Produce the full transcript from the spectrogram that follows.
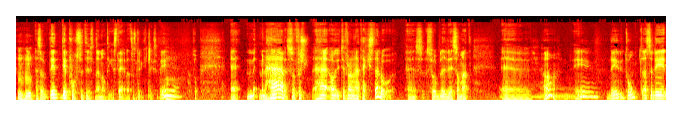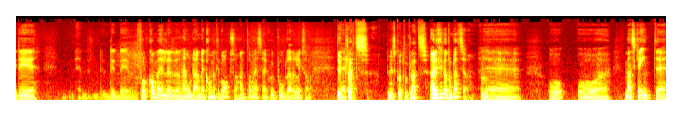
Mhm. Alltså, det, det är positivt när någonting är städat och snyggt. Liksom. Mm. så. Eh, men här, så för, här, utifrån den här texten då, eh, så, så blir det som att eh, ja, det är, det är tomt. Alltså det, det, det, det folk kommer, eller den här onda anden kommer tillbaka så han tar med sig sju polare liksom. Det är Eh. plats. Det finns gott om plats. Ja, det finns gott om plats ja. Mm. Eh, och, och man ska inte...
